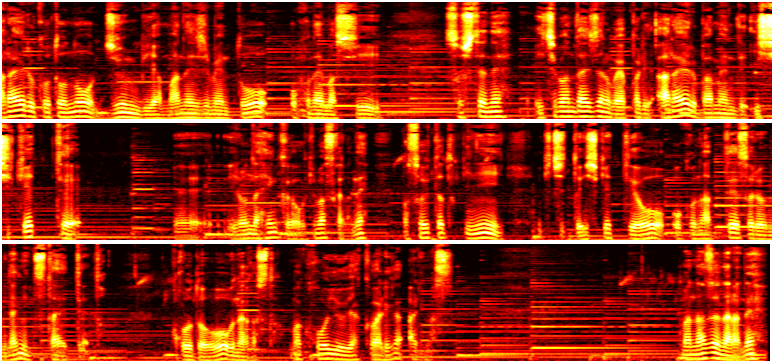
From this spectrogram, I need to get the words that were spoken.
あらゆることの準備やマネジメントを行いますしそしてね一番大事なのがやっぱりあらゆる場面で意思決定、えー、いろんな変化が起きますからね、まあ、そういった時にきちっと意思決定を行ってそれを皆に伝えてと行動を促すと、まあ、こういう役割があります。まあ、なぜならね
